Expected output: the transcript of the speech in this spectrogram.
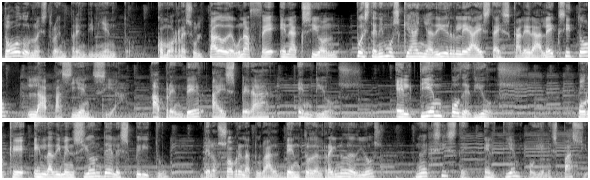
todo nuestro emprendimiento como resultado de una fe en acción, pues tenemos que añadirle a esta escalera al éxito la paciencia, aprender a esperar en Dios, el tiempo de Dios, porque en la dimensión del Espíritu de lo sobrenatural dentro del reino de Dios, no existe el tiempo y el espacio.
